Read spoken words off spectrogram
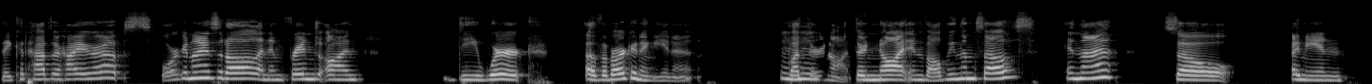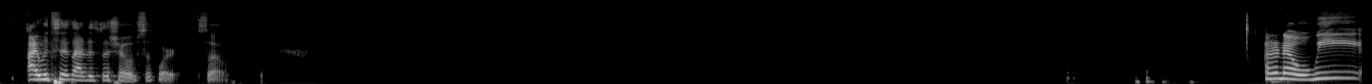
they could have their higher ups organize it all and infringe on the work of a bargaining unit but Mhm. they're not. They're not involving themselves in that. So, I mean, I would say that is a show of support. So, I don't know. We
